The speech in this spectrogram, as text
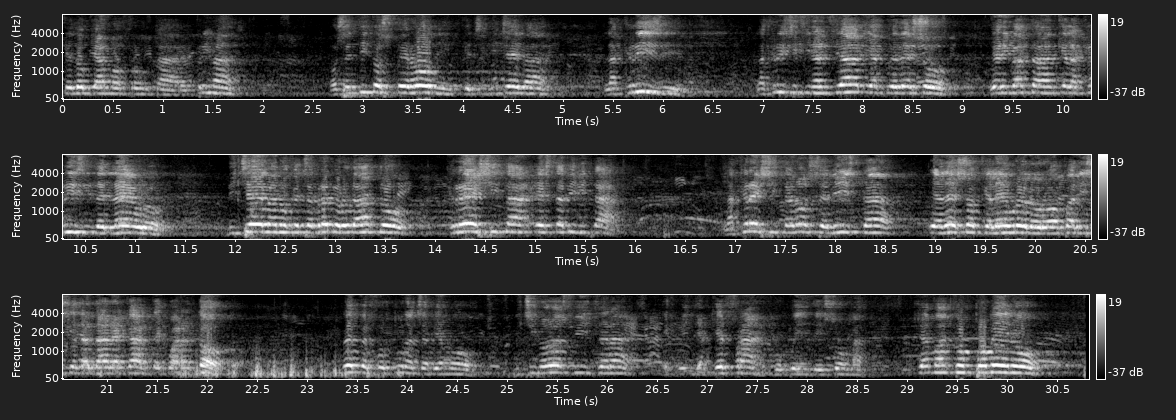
che dobbiamo affrontare. Prima ho sentito Speroni che ci diceva la crisi, la crisi finanziaria, a adesso è arrivata anche la crisi dell'euro, dicevano che ci avrebbero dato crescita e stabilità. La crescita non si è vista e adesso anche l'euro e l'Europa rischia di andare a carte 48. Noi per fortuna ci abbiamo vicino la Svizzera e quindi anche il franco, quindi insomma siamo anche un po' meno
